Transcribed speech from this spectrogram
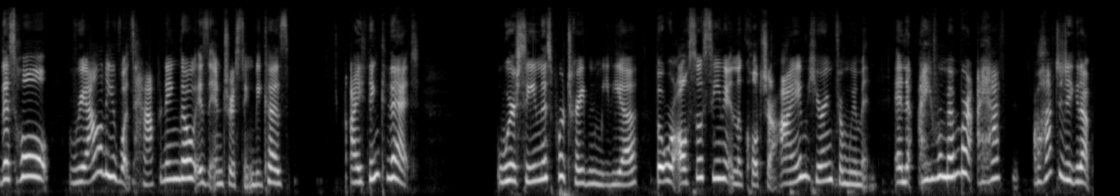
This whole reality of what's happening, though, is interesting because I think that we're seeing this portrayed in media, but we're also seeing it in the culture. I am hearing from women. And I remember I have I'll have to dig it up.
